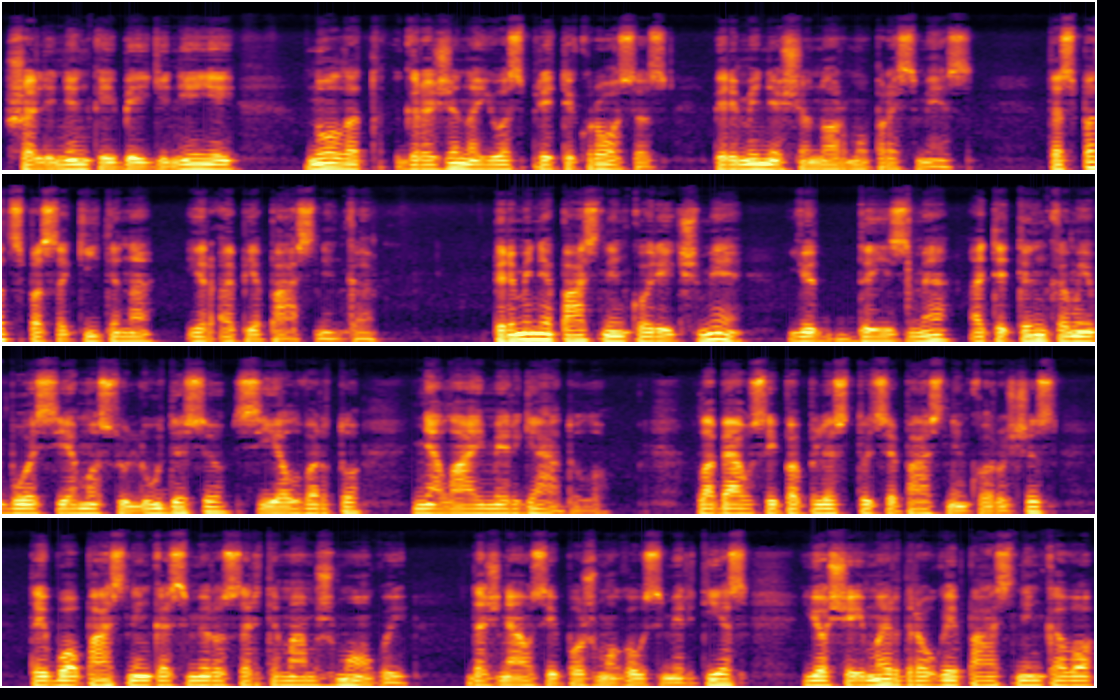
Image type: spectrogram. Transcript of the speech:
šalininkai bei gynėjai, nuolat gražina juos prie tikrosios pirminės šių normų prasmės. Tas pats pasakytina ir apie pasninką. Pirminė pasninko reikšmė judaizme atitinkamai buvo siema su liūdėsiu, sielvartu, nelaimė ir gedulu. Labiausiai paplistusi pasninko rušis tai buvo pasninkas mirus artimam žmogui. Dažniausiai po žmogaus mirties jo šeima ir draugai pasninkavo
